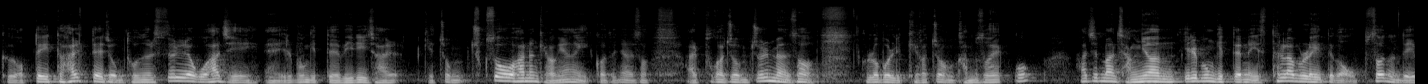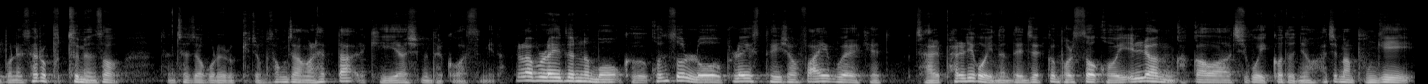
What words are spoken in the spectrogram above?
그 업데이트 할 때 좀 돈을 쓰려고 하지 예, 1분기 때 미리 잘 이렇게 좀 축소하는 경향이 있거든요. 그래서 알프가 좀 줄면서 글로벌 리케가 좀 감소했고 하지만 작년 1분기 때는 이 스텔라 블레이드가 없었는데 이번에 새로 붙으면서 전체적으로 이렇게 좀 성장을 했다 이렇게 이해하시면 될 것 같습니다. 스텔라 블레이드는 뭐 그 콘솔로 플레이스테이션 5에 이렇게 잘 팔리고 있는데 이제 그럼 벌써 거의 1년 가까워지고 있거든요. 하지만 분기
